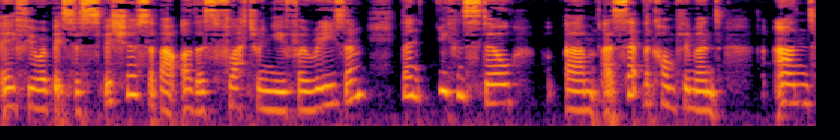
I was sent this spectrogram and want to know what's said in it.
If you're a bit suspicious about others flattering you for a reason, then you can still um, accept the compliment and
